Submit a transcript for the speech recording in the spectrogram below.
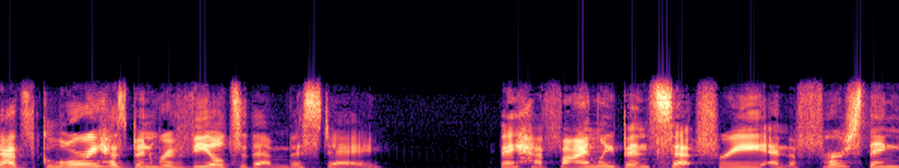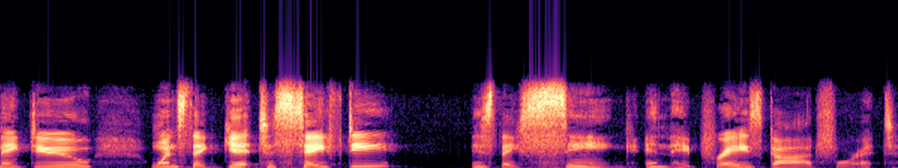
God's glory has been revealed to them this day. They have finally been set free, and the first thing they do once they get to safety is they sing and they praise God for it.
